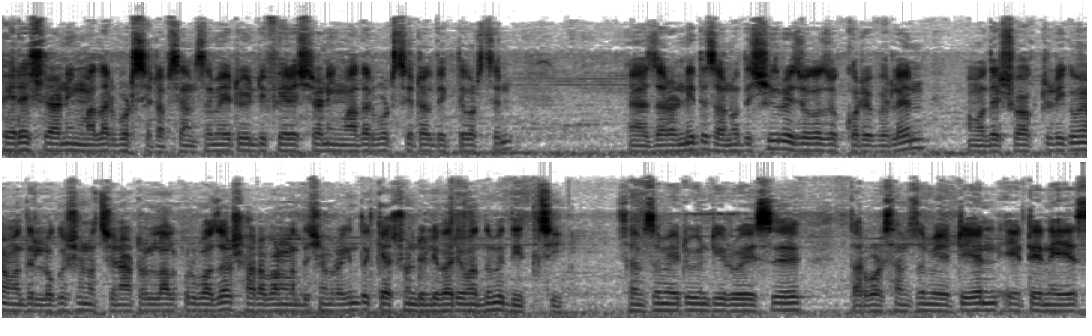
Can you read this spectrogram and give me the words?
fresh running motherboard set up Samsung A twenty fresh running motherboard set দেখতে পাচ্ছেন। যারা নিতে চান, অতি শীঘ্রই যোগাযোগ করে ফেলেন। আমাদের শোয়াক টেলিকমে আমাদের লোকেশন হচ্ছে নাটোর লালপুর বাজার, সারা বাংলাদেশে আমরা কিন্তু ক্যাশ অন ডেলিভারির মাধ্যমে দিচ্ছি। স্যামসাং এ টোয়েন্টি রয়েছে, তারপর Samsung A ten A ten S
